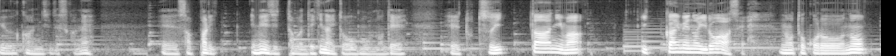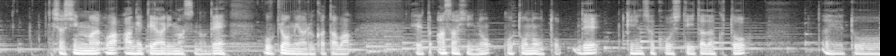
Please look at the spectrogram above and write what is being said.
いう感じですかね。えー、さっぱりイメージ多分できないと思うので、えーと、ツイッターには1回目の色合わせのところの写真は上げてありますのでご興味ある方は、えーと、朝日の音ノートで検索をしていただくと,、えーと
